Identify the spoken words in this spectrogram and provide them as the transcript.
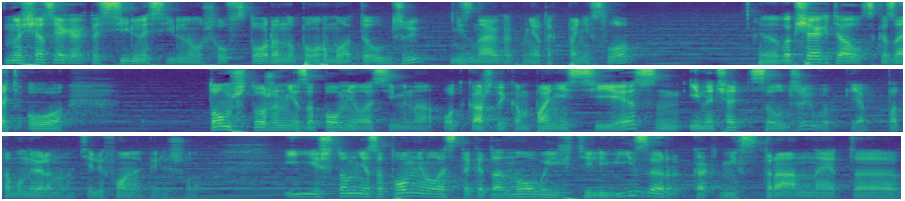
Но сейчас я как-то сильно-сильно ушел в сторону, по-моему, от LG. Не знаю, как меня так понесло. Э, вообще я хотел сказать о том, что же мне запомнилось именно от каждой компании CES, и начать с LG, вот я потому, наверное, на телефона перешел. И что мне запомнилось, так это новый их телевизор, как ни странно, это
